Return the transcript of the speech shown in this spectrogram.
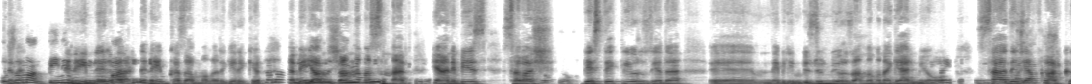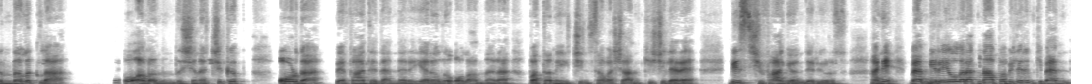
o evet. zaman benim Deneyimleri var, maddi deneyim kazanmaları gerekiyor. Tabii benim yanlış anlamasınlar. Yani biz savaş yok yok. destekliyoruz ya da e, ne bileyim üzülmüyoruz anlamına gelmiyor o. Hayır, Sadece alakası farkındalıkla o alanın dışına çıkıp orada vefat edenlere, yaralı olanlara, vatanı için savaşan kişilere biz şifa gönderiyoruz. Hani ben birey olarak ne yapabilirim ki? Ben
